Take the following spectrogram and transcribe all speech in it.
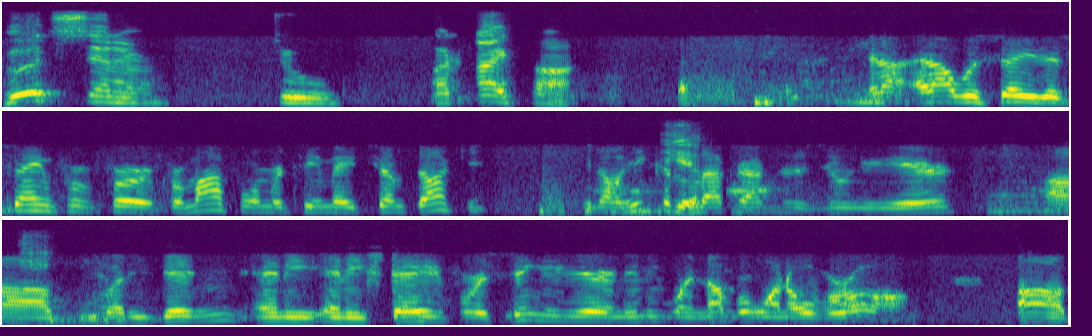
good center to an icon. And I, and I would say the same for, for, for my former teammate Tim Duncan. You know, he could have Yeah. left after his junior year, uh, but he didn't, and he and he stayed for his senior year, and then he went number one overall. Uh,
